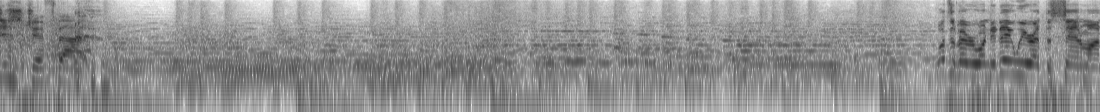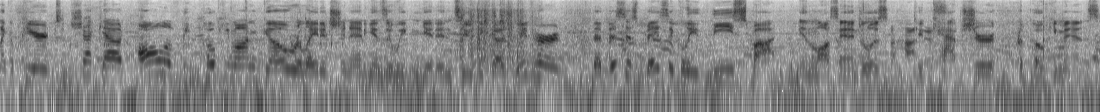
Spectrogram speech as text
just gif that. up everyone? Today we are at the Santa Monica Pier to check out all of the Pokemon Go related shenanigans that we can get into because we've heard that this is basically the spot in Los Angeles to capture the Pokemans.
